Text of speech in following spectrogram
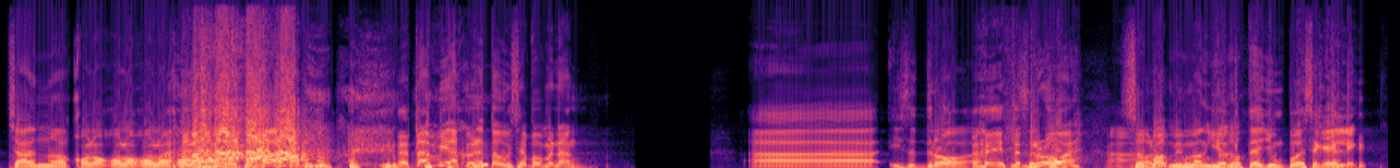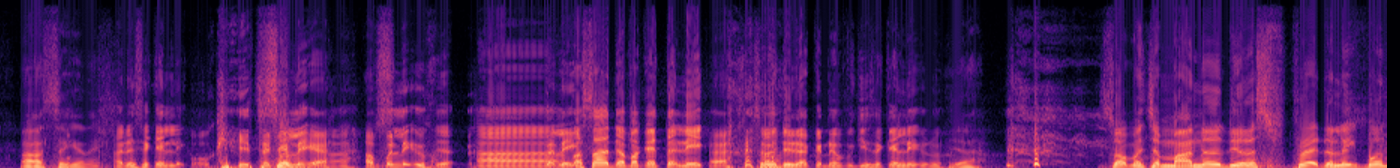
Chan uh, kolok kolok kolok kolok? Eh, Tapi aku nak tahu siapa menang. uh, It's a draw lah. It's a It's a draw draw. eh. Ah, Sebab walaupun- memang so gitu. Kita jumpa second leg Ah, second leg. Ada second leg Okey, second So- leg eh. ah. Apa leg tu? Ya, uh, Third leg. Pasal dah pakai third leg Ah. So dia dah kena pergi second leg dulu Ya. Sebab macam mana dia spread the leg pun,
